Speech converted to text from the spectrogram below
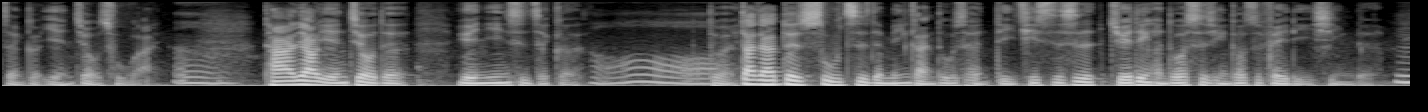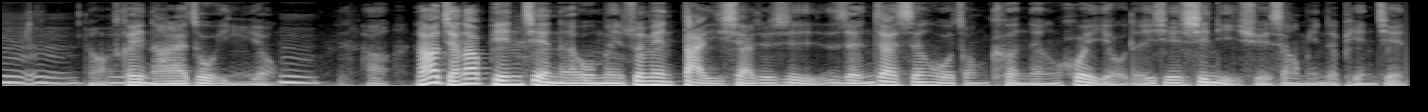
整个研究出来，嗯，他要研究的原因是这个，哦，对，大家对数字的敏感度是很低，其实是决定很多事情都是非理性的，嗯嗯，哦，可以拿来做应用，嗯。好，然后讲到偏见呢，我们顺便带一下，就是人在生活中可能会有的一些心理学上面的偏见。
